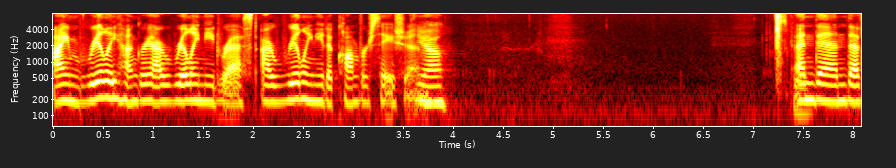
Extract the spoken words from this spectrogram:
I'm really hungry. I really need rest. I really need a conversation. Yeah. And then the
